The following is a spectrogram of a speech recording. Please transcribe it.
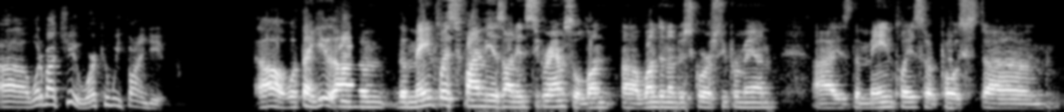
uh, what about you? Where can we find you? Oh well, thank you. Um, the main place to find me is on Instagram. So Lon- uh, London underscore Superman uh, is the main place. I post um,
